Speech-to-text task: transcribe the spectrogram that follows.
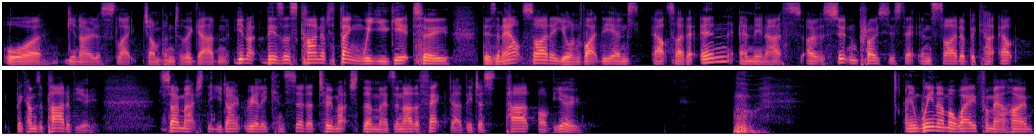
or you know just like jump into the garden. You know there's this kind of thing where you get to there's an outsider you invite the outsider in and then over a certain process that insider out, becomes a part of you. So much that you don't really consider too much them as another factor. They're just part of you. And when i'm away from our home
